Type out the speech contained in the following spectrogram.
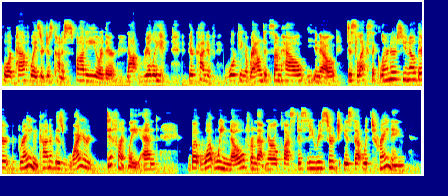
or pathways are just kind of spotty or they're not really they're kind of working around it somehow you know dyslexic learners you know their brain kind of is wired differently and But what we know from that neuroplasticity research is that with training,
